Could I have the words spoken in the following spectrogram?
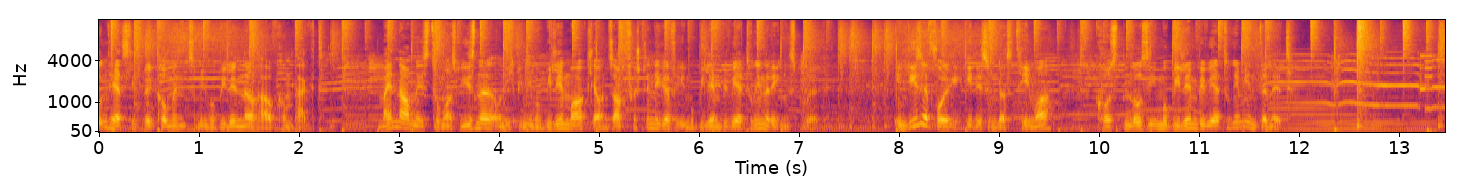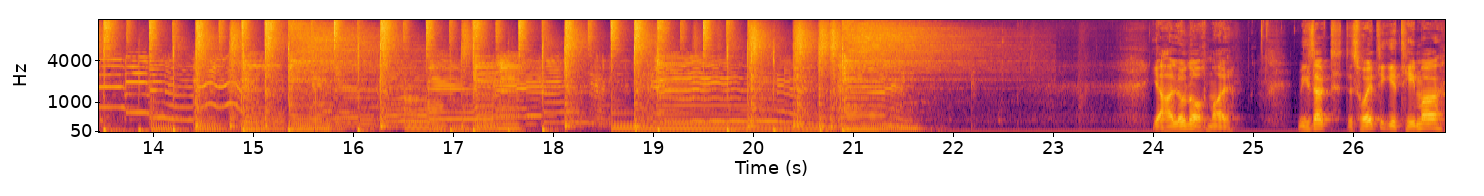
und herzlich willkommen zum Immobilien-Know-how Kompakt. Mein Name ist Thomas Wiesner und ich bin Immobilienmakler und Sachverständiger für Immobilienbewertung in Regensburg. In dieser Folge geht es um das Thema kostenlose Immobilienbewertung im Internet. Ja, hallo nochmal. Wie gesagt, das heutige Thema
